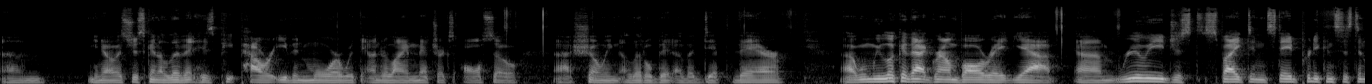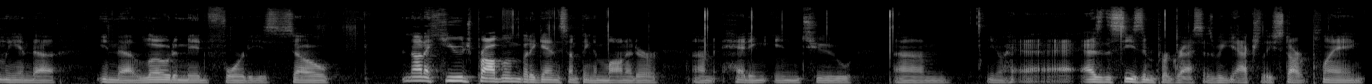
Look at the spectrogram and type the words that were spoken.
Um, you know, it's just going to limit his power even more with the underlying metrics also uh, showing a little bit of a dip there. Uh, when we look at that ground ball rate, yeah, um, really just spiked and stayed pretty consistently in the in the low to mid 40s. So, not a huge problem, but again, something to monitor um, heading into, um, you know, as the season progresses, as we actually start playing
